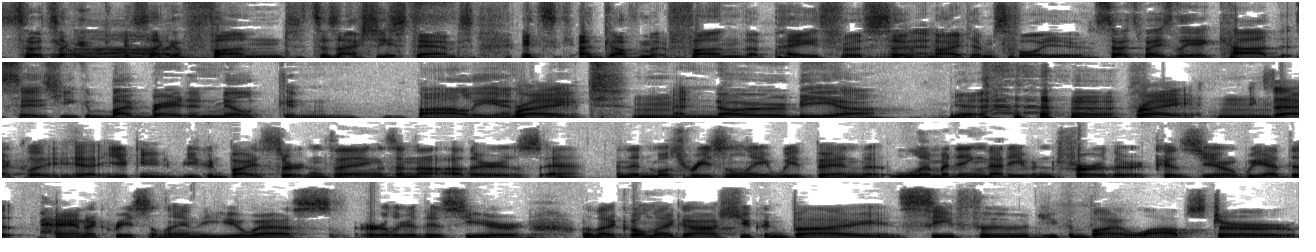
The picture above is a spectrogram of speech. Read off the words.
So it's like a, it's like a fund. So it's actually stamps. It's a government fund that pays for certain items for you. So it's basically a card that says you can buy bread and milk and barley and Right. wheat hmm. and no beer. Yeah. Right, hmm. exactly. Yeah, you can you can buy certain things and not others. And, and then most recently, we've been limiting that even further because you know we had the panic recently in the U.S. earlier this year. We're like, oh my gosh, you can buy seafood, you can buy lobster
